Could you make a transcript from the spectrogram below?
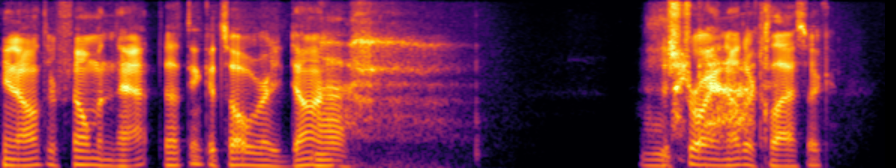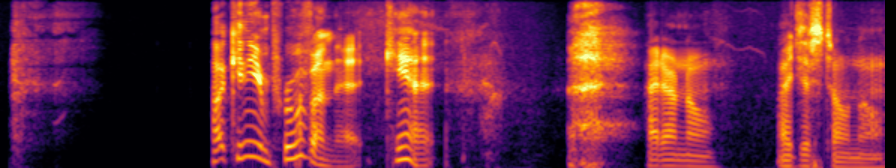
You know, they're filming that. I think it's already done. Oh Destroy another classic. How can you improve on that? You can't. I don't know. I just don't know.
